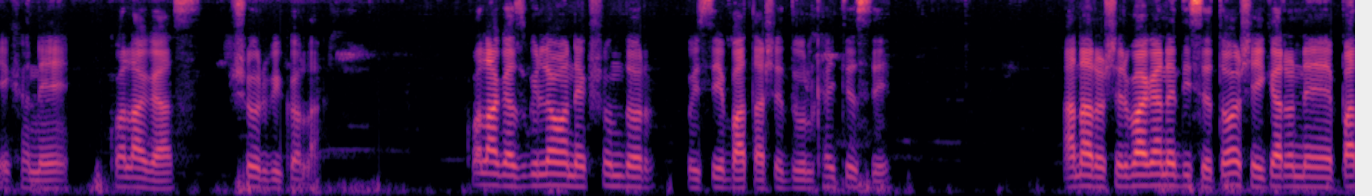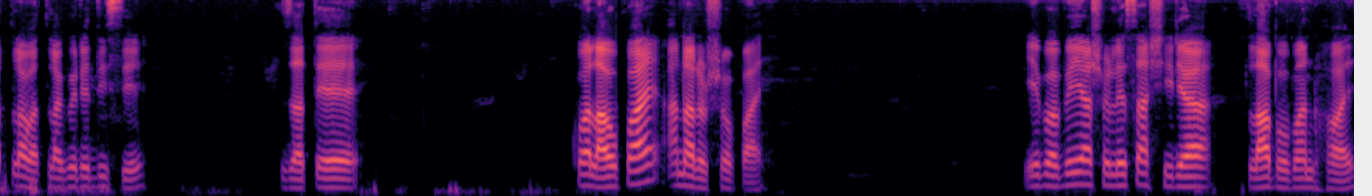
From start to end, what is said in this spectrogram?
এখানে কলা গাছ, সর্বি কলা। কলা গাছগুলো অনেক সুন্দর হয়েছে বাতাসে দোল খাইতেছে। আনারসের বাগানে দিছে তো, সেই কারণে পাতলা পাতলা করে দিছে। যাতে কলাও পায়, আনারসও পায়। এভাবেই আসলে চাষিরা লাভবান হয়।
